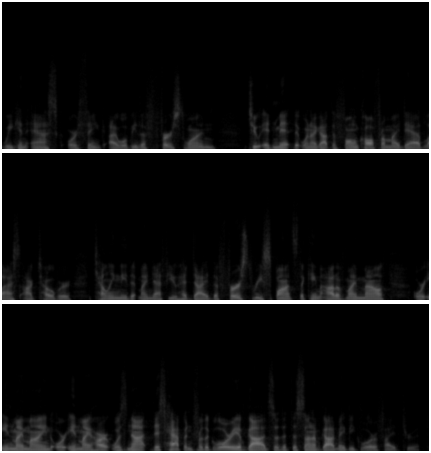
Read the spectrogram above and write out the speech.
we can ask or think. I will be the first one to admit that when I got the phone call from my dad last October telling me that my nephew had died, the first response that came out of my mouth or in my mind or in my heart was not, This happened for the glory of God, so that the Son of God may be glorified through it.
